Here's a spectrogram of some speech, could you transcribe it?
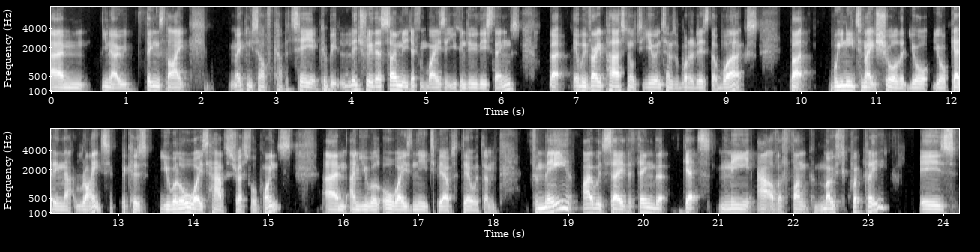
um, you know, things like making yourself a cup of tea. It could be literally there's so many different ways that you can do these things, but it'll be very personal to you in terms of what it is that works. But we need to make sure that you're you're getting that right because you will always have stressful points um, and you will always need to be able to deal with them for me i would say the thing that gets me out of a funk most quickly is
